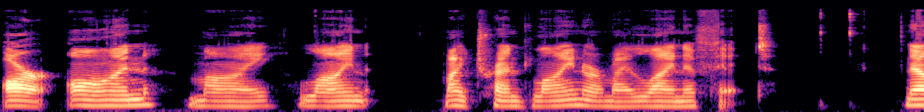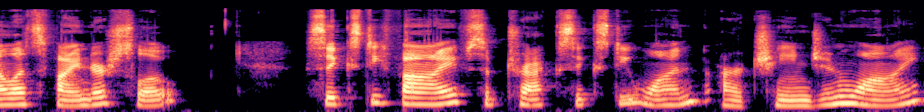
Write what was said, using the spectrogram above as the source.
are on my line my trend line or my line of fit. Now let's find our slope. 65 subtract 61, our change in y,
